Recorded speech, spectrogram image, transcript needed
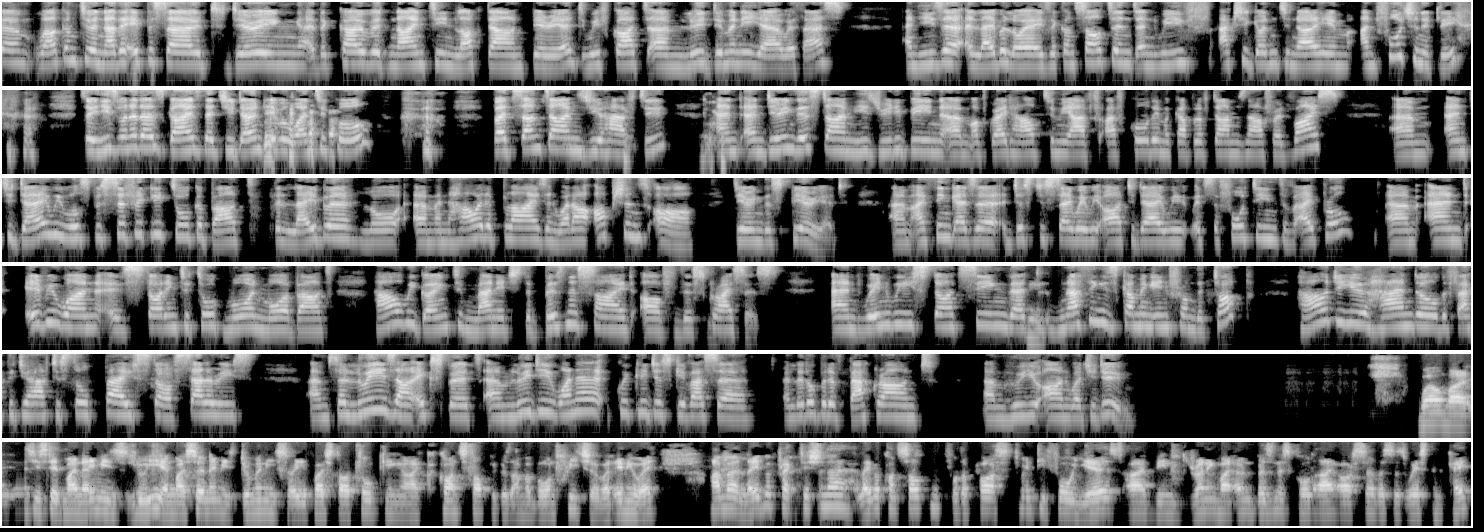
welcome, welcome to another episode during the COVID 19 lockdown period. We've got um, Louis Duminy here with us, and he's a, a labor lawyer, he's a consultant, and we've actually gotten to know him, unfortunately. so he's one of those guys that you don't ever want to call, but sometimes you have to. And and during this time, he's really been um, of great help to me. I've I've called him a couple of times now for advice um, and today we will specifically talk about the labor law um, and how it applies and what our options are during this period. Um, I think as a just to say where we are today, we it's the 14th of April, um, and everyone is starting to talk more and more about how are we going to manage the business side of this crisis. And when we start seeing that mm. nothing is coming in from the top, how do you handle the fact that you have to still pay staff salaries? Um, so Louis is our expert. Um, Louis, do you want to quickly just give us a, a little bit of background, um, who you are and what you do? Well, my as you said, my name is Louis and my surname is Duminy. So if I start talking, I can't stop because I'm a born preacher. But anyway, I'm a labor practitioner, a labor consultant for the past 24 years. I've been running my own business called IR Services Western Cape.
